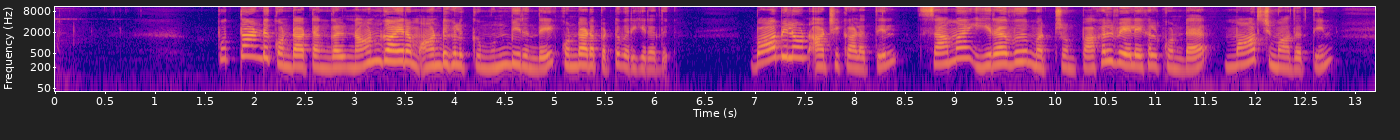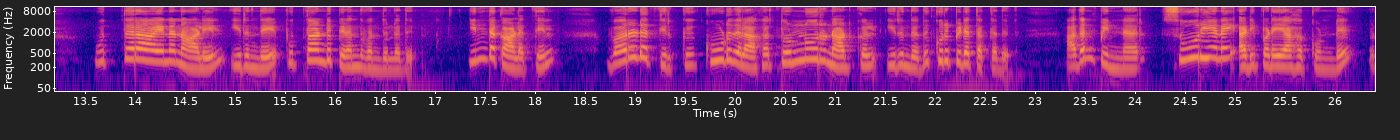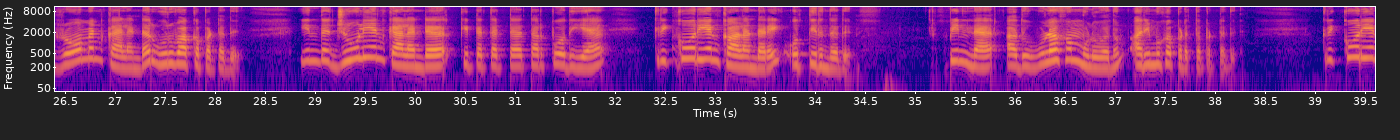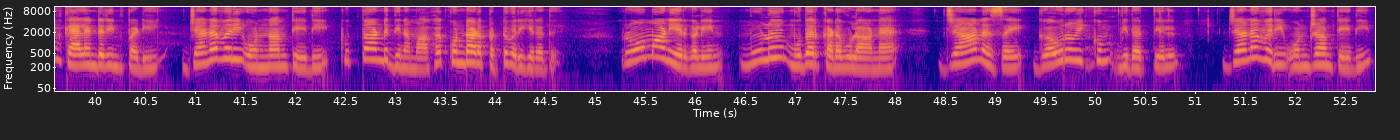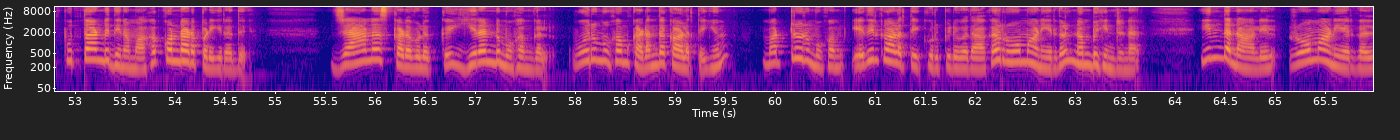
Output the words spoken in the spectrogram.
புத்தாண்டு கொண்டாட்டங்கள் நான்காயிரம் ஆண்டுகளுக்கு முன்பிருந்தே கொண்டாடப்பட்டு வருகிறது. பாபிலோன் ஆட்சி காலத்தில் சம இரவு மற்றும் பகல் வேலைகள் கொண்ட மார்ச் மாதத்தின் உத்தராயண நாளில் இருந்தே புத்தாண்டு பிறந்து வந்துள்ளது. இந்த காலத்தில் வருடத்திற்கு கூடுதலாக தொண்ணூறு நாட்கள் இருந்தது குறிப்பிடத்தக்கது. அதன் பின்னர் சூரியனை அடிப்படையாக கொண்டு ரோமன் கேலண்டர் உருவாக்கப்பட்டது. இந்த ஜூலியன் கேலண்டர் கிட்டத்தட்ட தற்போதைய கிரிக்கோரியன் காலண்டரை ஒத்திருந்தது. பின்னர் அது உலகம் முழுவதும் அறிமுகப்படுத்தப்பட்டது. கிரிக்கோரியன் கேலண்டரின் படி ஜனவரி ஒன்றாம் தேதி புத்தாண்டு தினமாக கொண்டாடப்பட்டு வருகிறது. ரோமானியர்களின் முழு முதற் கடவுளான ஜானஸை கௌரவிக்கும் விதத்தில் ஜனவரி ஒன்றாம் தேதி புத்தாண்டு தினமாக கொண்டாடப்படுகிறது. ஜானஸ் கடவுளுக்கு இரண்டு முகங்கள் ஒரு முகம் கடந்த காலத்தையும் மற்றொரு முகம் எதிர்காலத்தை குறிப்பிடுவதாக ரோமானியர்கள் நம்புகின்றனர். இந்த நாளில் ரோமானியர்கள்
